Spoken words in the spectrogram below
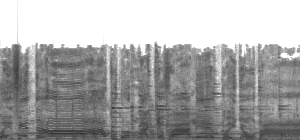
koy feeñ naa ku doon laaj faale koy ñëw naa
